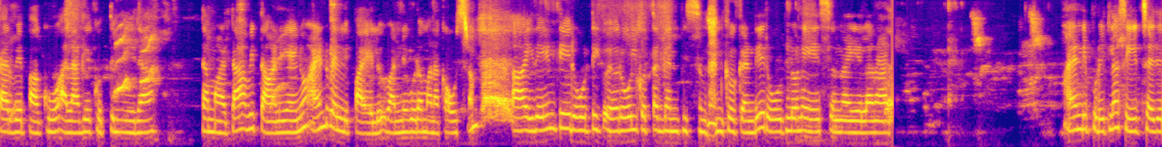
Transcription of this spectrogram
కరివేపాకు అలాగే కొత్తిమీర టమాటా అవి తానియను అండ్ వెల్లిపాయలు. ఇవన్నీ కూడా మనకు అవసరం. ఇదేంటి రోటి రోల్ కొత్తగా కనిపిస్తుంది అనుకోకండి. రోడ్లోనే వేస్తున్నాయి ఎలా నా- అండ్ ఇప్పుడు ఇట్లా సీడ్స్ అయితే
